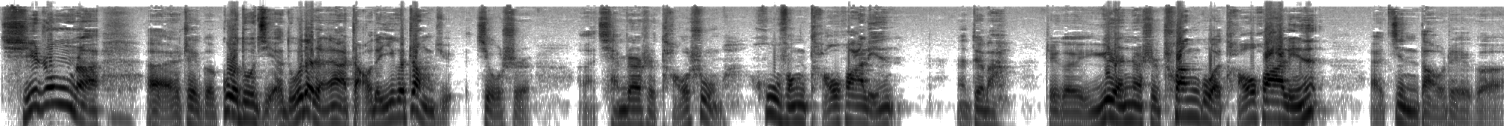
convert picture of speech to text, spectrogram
其中呢，呃，这个过度解读的人啊，找的一个证据就是，啊，前边是桃树嘛，忽逢桃花林，嗯，对吧？这个渔人呢是穿过桃花林，哎，进到这个，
